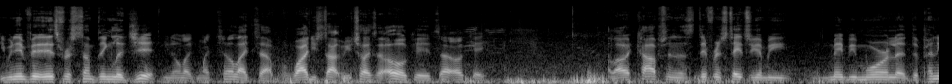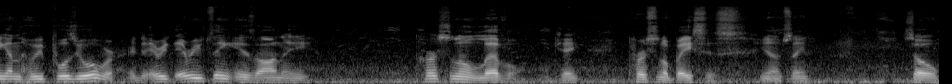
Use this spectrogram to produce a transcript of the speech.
Even if it is for something legit you know like my tail lights out but why did you stop me? Your tail lights out oh okay it's out okay a lot of cops in this different states are gonna be maybe more depending on who he pulls you over every, everything is on a personal level okay personal basis. You know what I'm saying? So,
